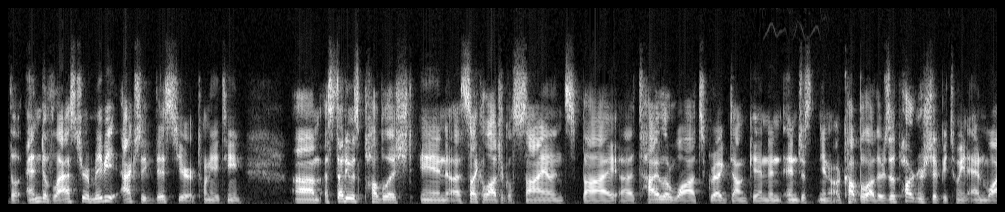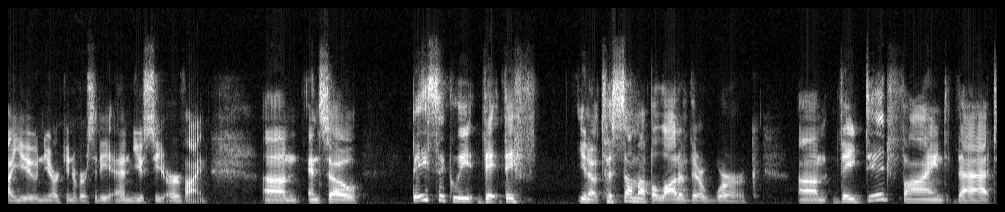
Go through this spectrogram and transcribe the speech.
the end of last year, maybe actually this year, 2018, um, a study was published in uh, Psychological Science by uh, Tyler Watts, Greg Duncan, and, and just you know a couple others. A partnership between NYU, New York University, and UC Irvine. Um, and so basically, they they you know to sum up a lot of their work, um, they did find that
